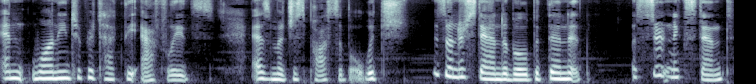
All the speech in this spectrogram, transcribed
and wanting to protect the athletes as much as possible, which is understandable, but then at a certain extent,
